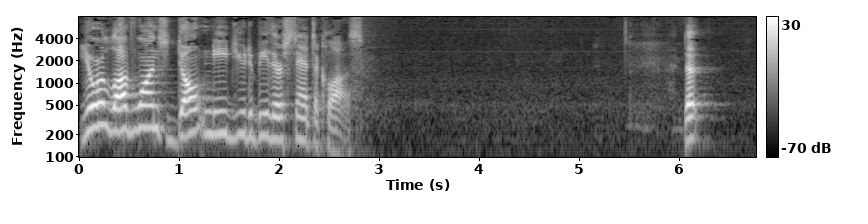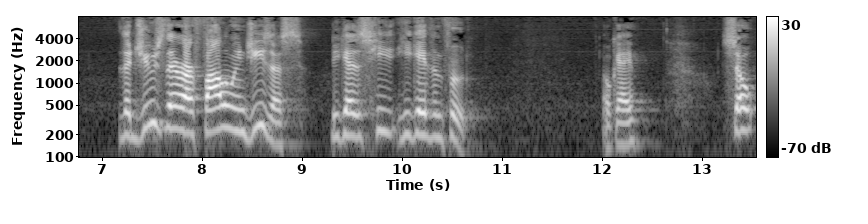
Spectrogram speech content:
Your loved ones don't need you to be their Santa Claus. The Jews there are following Jesus because he, he gave them food. Okay? So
